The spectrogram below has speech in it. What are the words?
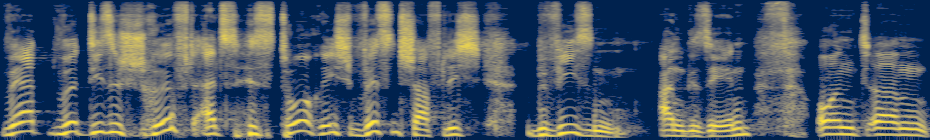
wird, wird diese Schrift als historisch, wissenschaftlich bewiesen angesehen. Und ähm,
